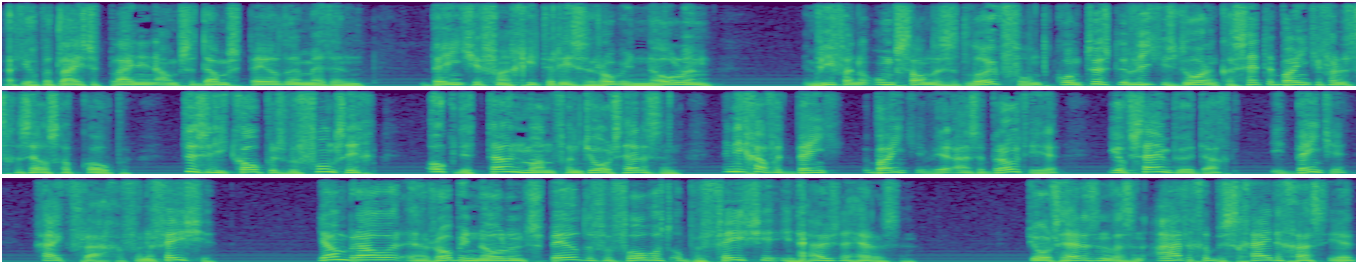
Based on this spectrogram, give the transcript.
Dat hij op het Leidseplein in Amsterdam speelde... met een bandje van gitarist Robin Nolan... En wie van de omstanders het leuk vond, kon tussen de liedjes door een cassettebandje van het gezelschap kopen. Tussen die kopers bevond zich ook de tuinman van George Harrison. En die gaf het bandje, weer aan zijn broodheer, die op zijn beurt dacht: Dit bandje ga ik vragen voor een feestje. Jan Brouwer en Robin Nolan speelden vervolgens op een feestje in Huizen Harrison. George Harrison was een aardige, bescheiden gastheer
